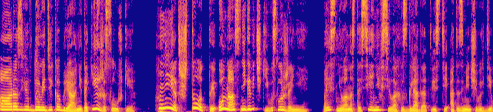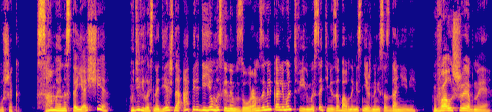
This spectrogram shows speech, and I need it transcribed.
«А разве в доме декабря не такие же служки?» «Нет, что ты, у нас снеговички в услужении», пояснила Анастасия, не в силах взгляда отвести от изменчивых девушек. «Самое настоящее?» Удивилась Надежда, а перед ее мысленным взором замелькали мультфильмы с этими забавными снежными созданиями. «Волшебные!»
